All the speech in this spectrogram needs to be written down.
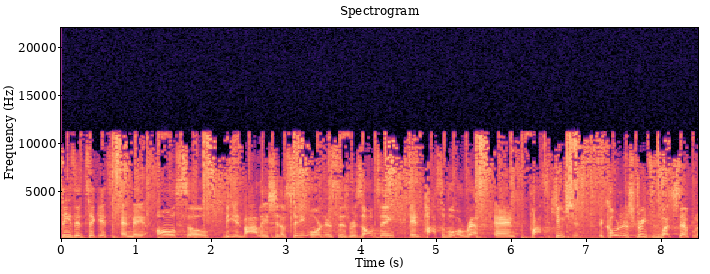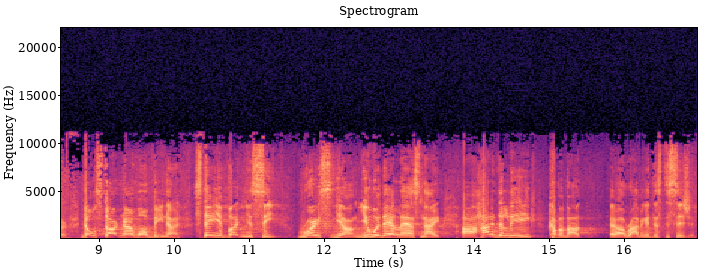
season tickets and may also be in violation of city ordinances resulting in possible arrest and prosecution. The code of the streets is much simpler. Don't start none, won't be none. Stay your butt in your seat. Royce Young, you were there last night. Uh, how did the league come about uh, arriving at this decision?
